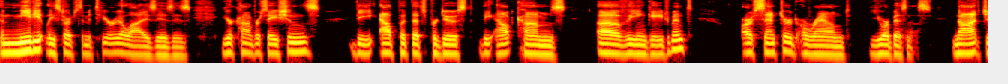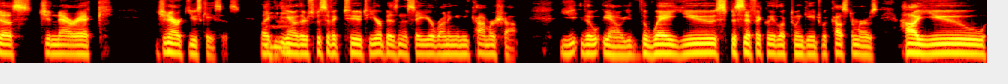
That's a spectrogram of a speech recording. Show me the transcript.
immediately starts to materialize is is your conversations, the output that's produced, the outcomes of the engagement are centered around your business, not just generic generic use cases. Like, Mhm. you know, they're specific to to your business. Say you're running an e-commerce shop you, the you know the way you specifically look to engage with customers, how you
